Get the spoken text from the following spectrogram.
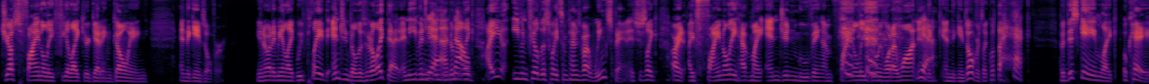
just finally feel like you're getting going and the game's over. You know what I mean? Like we've played engine builders that are like that, and even Yeah, no. like I even feel this way sometimes about Wingspan. It's just like, all right, I finally have my engine moving. I'm finally doing what I want, and, Yeah. the, and the game's over. It's like, what the heck? But this game, like, okay,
